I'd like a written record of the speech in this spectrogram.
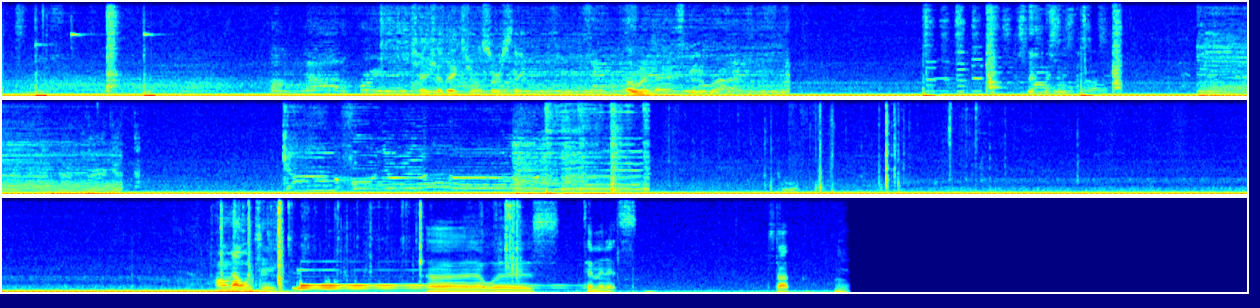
Should I show the external source thing? Oh, wait a minute. It's been a ride. Cool. How long that one take? Uh, that was 10 minutes. Stop.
